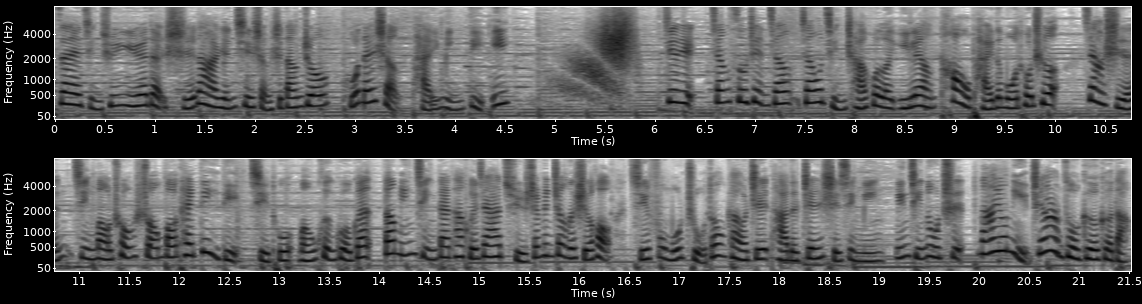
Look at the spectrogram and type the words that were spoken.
在景区预约的十大人气省市当中，湖南省排名第一。近日，江苏镇江交警查获了一辆套牌的摩托车，驾驶人竟冒充双胞胎弟弟，企图蒙混过关。当民警带他回家取身份证的时候，其父母主动告知他的真实姓名。民警怒斥：“哪有你这样做哥哥的？”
